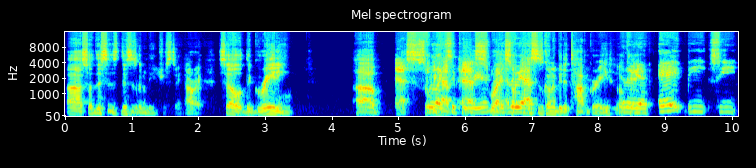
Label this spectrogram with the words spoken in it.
Uh, so this is this is going to be interesting. All right. So the grading. Uh, S. So For, we like, have superior. S, right? And So S have- is going to be the top grade. Okay. And then we have A, B, C,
